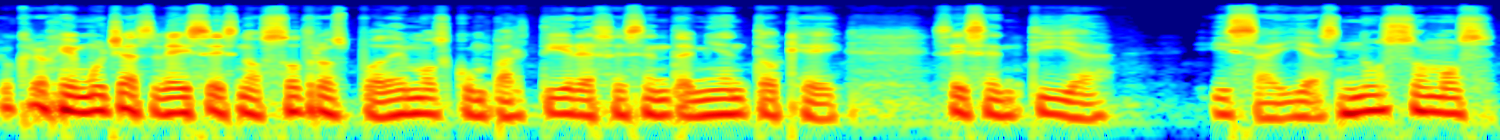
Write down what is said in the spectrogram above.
Yo creo que muchas veces nosotros podemos compartir ese sentimiento que se sentía Isaías. No somos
